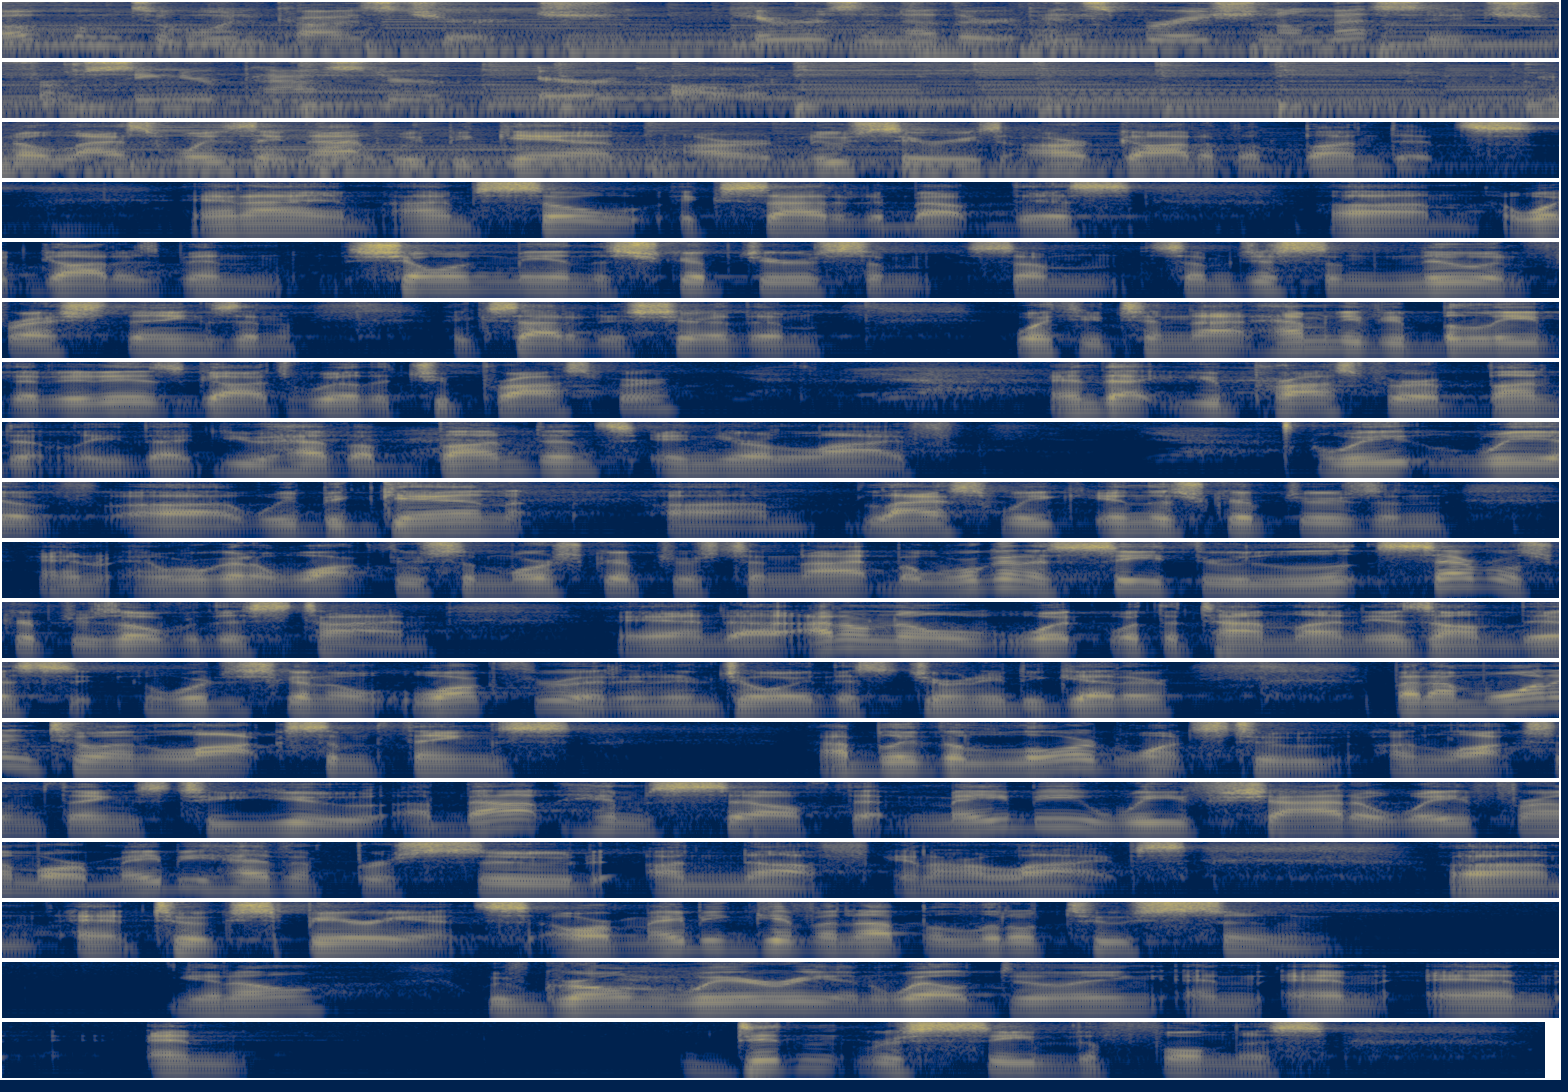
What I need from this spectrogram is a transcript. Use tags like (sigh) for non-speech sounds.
Welcome to One Cause Church. Here is another inspirational message from Senior Pastor Eric Holler. You know, last Wednesday night we began our new series, Our God of Abundance. And I am I'm so excited about this. Um, what God has been showing me in the scriptures, some, some, some just some new and fresh things, and excited to share them with you tonight. How many of you believe that it is God's will that you prosper? And that you prosper abundantly, that you have abundance in your life. We, we, have, uh, we began um, last week in the scriptures, and, and, and we're going to walk through some more scriptures tonight, but we're going to see through l- several scriptures over this time. And uh, I don't know what, what the timeline is on this. We're just going to walk through it and enjoy this journey together. But I'm wanting to unlock some things. I believe the Lord wants to unlock some things to you about Himself that maybe we've shied away from or maybe haven't pursued enough in our lives um, and to experience, or maybe given up a little too soon. You know, we've grown weary and well doing and, and, and, and didn't receive the fullness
